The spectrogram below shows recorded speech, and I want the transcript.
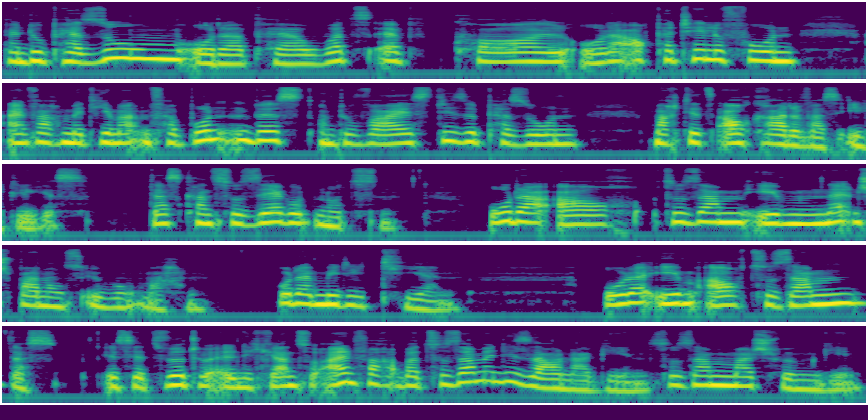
Wenn du per Zoom oder per WhatsApp Call oder auch per Telefon einfach mit jemandem verbunden bist und du weißt, diese Person macht jetzt auch gerade was ekliges. Das kannst du sehr gut nutzen. Oder auch zusammen eben eine Entspannungsübung machen oder meditieren. Oder eben auch zusammen, das ist jetzt virtuell nicht ganz so einfach, aber zusammen in die Sauna gehen, zusammen mal schwimmen gehen.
